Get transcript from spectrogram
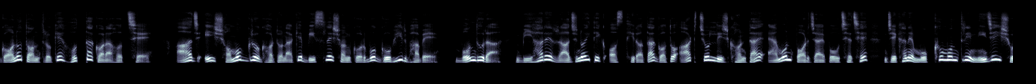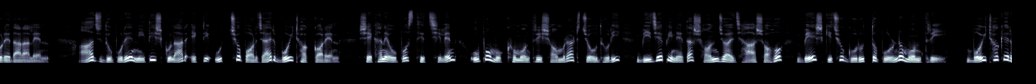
গণতন্ত্রকে হত্যা করা হচ্ছে। আজ এই সমগ্র ঘটনাকে বিশ্লেষণ করব গভীরভাবে। বন্ধুরা, বিহারের রাজনৈতিক অস্থিরতা গত আটচল্লিশ ঘণ্টায় এমন পর্যায়ে পৌঁছেছে যেখানে মুখ্যমন্ত্রী নিজেই সরে দাঁড়ালেন। আজ দুপুরে নীতিশ কুনার একটি উচ্চ পর্যায়ের বৈঠক করেন। সেখানে উপস্থিত ছিলেন উপমুখ্যমন্ত্রী সম্রাট চৌধুরী, বিজেপি নেতা সঞ্জয় ঝা সহ বেশ কিছু গুরুত্বপূর্ণ মন্ত্রী। বৈঠকের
